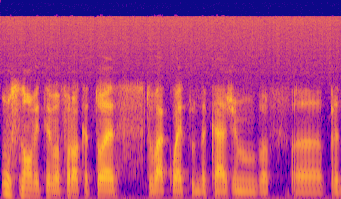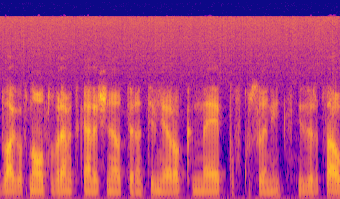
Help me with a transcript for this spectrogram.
основите в рока, т.е. това, което да кажем в, предлага в новото време, така наречения альтернативния рок, не е по вкуса ни и заради това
